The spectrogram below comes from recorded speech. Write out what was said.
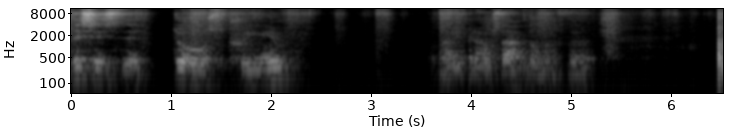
This is the Doors Premium. How you pronounce that? Don't know uh,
